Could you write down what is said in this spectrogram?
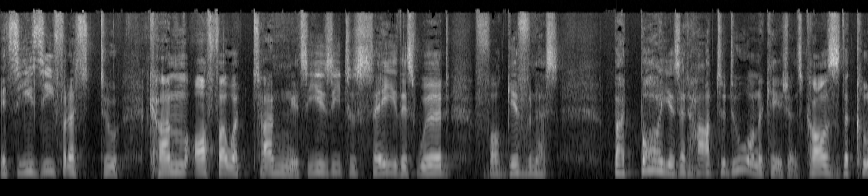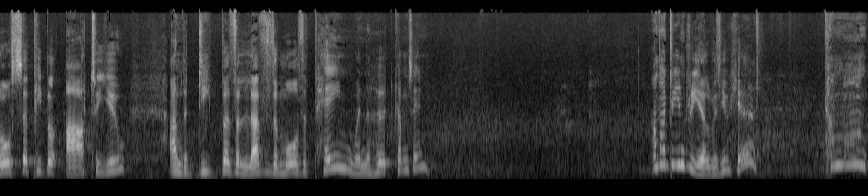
It's easy for us to come off our tongue. It's easy to say this word forgiveness. But boy, is it hard to do on occasions because the closer people are to you and the deeper the love, the more the pain when the hurt comes in. Am I being real with you here? Come on.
